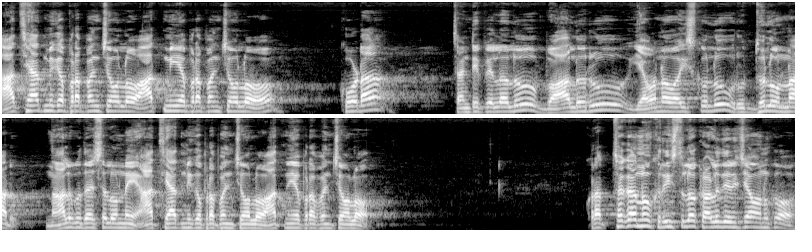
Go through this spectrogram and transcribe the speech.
ఆధ్యాత్మిక ప్రపంచంలో ఆత్మీయ ప్రపంచంలో కూడా చంటి పిల్లలు బాలురు యవన వయస్కులు వృద్ధులు ఉన్నారు. నాలుగు దశలు ఉన్నాయి ఆధ్యాత్మిక ప్రపంచంలో ఆత్మీయ ప్రపంచంలో. క్రొత్తగా నువ్వు క్రీస్తులో కళ్ళు తెరిచావు అనుకో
